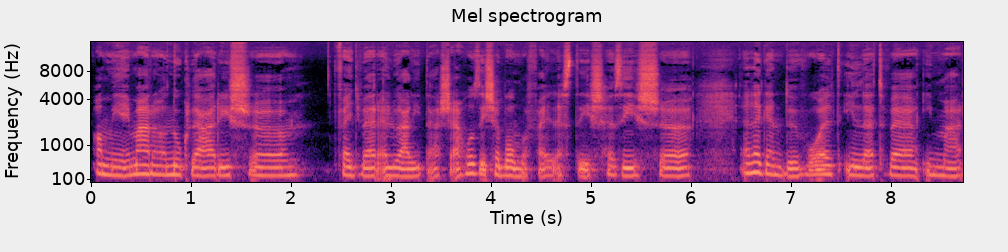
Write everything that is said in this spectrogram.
ami már a nukleáris fegyver előállításához és a bombafejlesztéshez is elegendő volt, illetve immár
